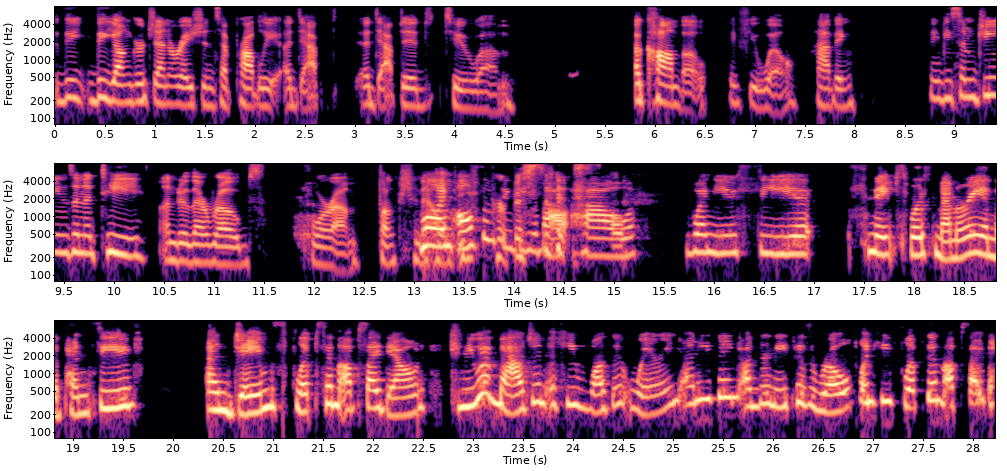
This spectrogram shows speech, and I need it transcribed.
the the younger generations have probably adapt adapted to um a combo, if you will, having maybe some jeans and a tee under their robes for um functionality Well, I'm also purposes. thinking about how when you see Snape's worst memory in the pensieve and James flips him upside down, can you imagine if he wasn't wearing anything underneath his robe when he flipped him upside down?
